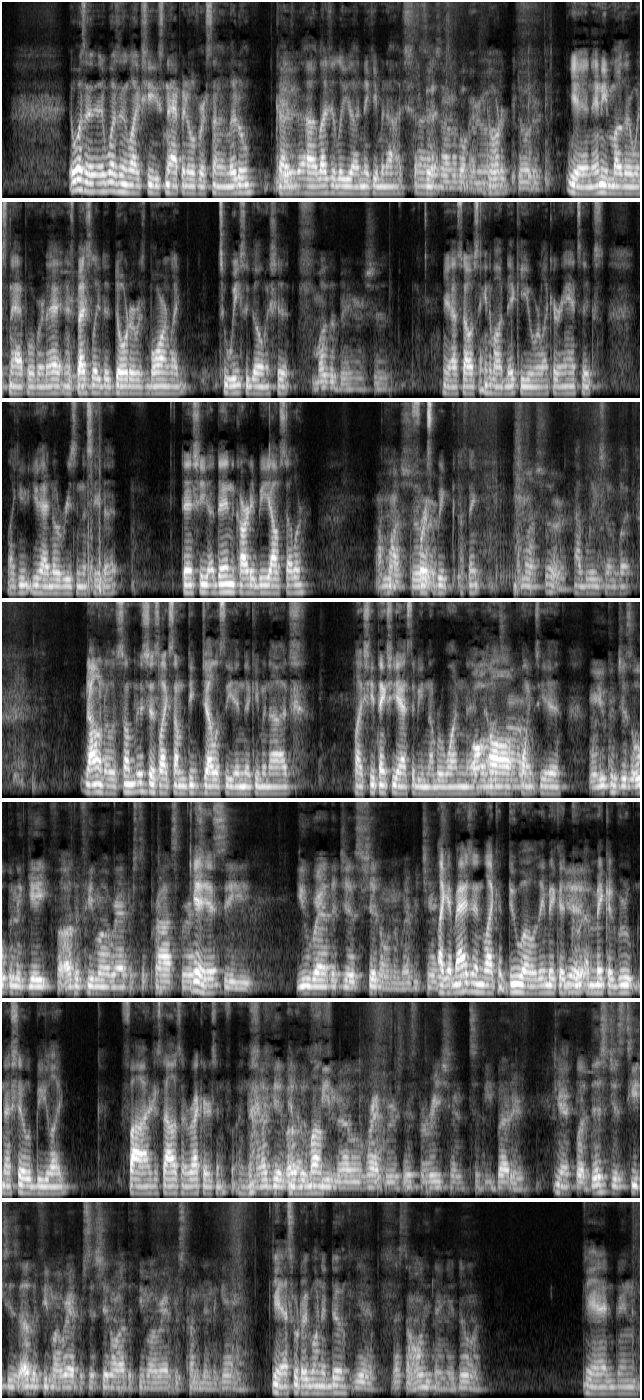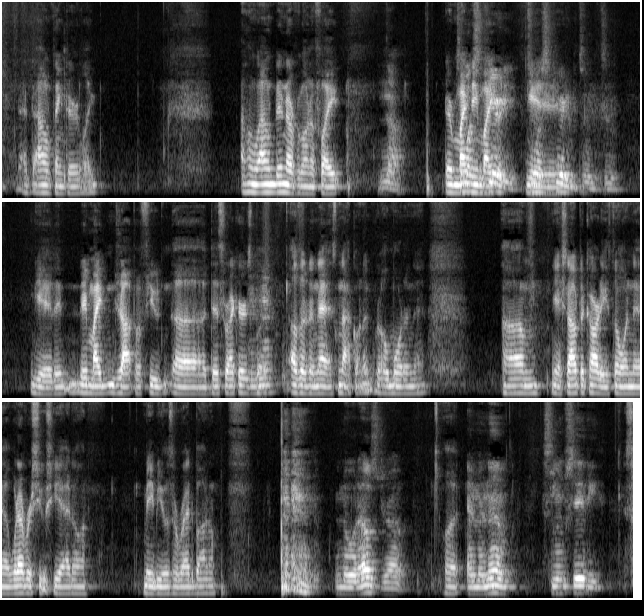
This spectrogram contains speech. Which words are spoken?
it wasn't it wasn't like she's snapping over son Little because Yeah. uh, allegedly uh, Nicki Minaj. Said Uh, something about her uh, daughter. daughter. yeah, and any mother would snap over that, and Mhm. especially the daughter was born like two weeks ago and shit. Mother bear and shit. Yeah, that's what I was saying about Nicki or like her antics. Like you, you had no reason to say that. Then she, then Cardi B outsell her I'm not sure. first week, I think. I'm not sure. I believe so, but I don't know. Some it's just like some deep jealousy in Nicki Minaj. Like she thinks she has to be number one at All all, points. Yeah, When you can just open the gate for other female rappers to prosper and Yeah, yeah. you rather just shit on them every chance. like imagine like a duo. They make a gr- make a group. And that shit would be like five hundred thousand records in, in. And I'll give in a other female rappers inspiration to be better. Yeah, But this just teaches other female rappers to shit on other female rappers coming in the game. yeah, that's what they're going to do. Yeah, that's the only thing they're doing. Yeah, and, and I don't think they're like. I don't, I don't. They're never going to fight. No. There Too might much they might. Too yeah, much yeah. security between the two. Yeah, they they might drop a few uh, disc records, Mhm. but other than that, it's not going to grow more than that. Um, yeah, shout out to Cardi throwing uh, whatever shoe she had on. Maybe it was a red bottom. You know what else dropped? What? Eminem, Slim Shady.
